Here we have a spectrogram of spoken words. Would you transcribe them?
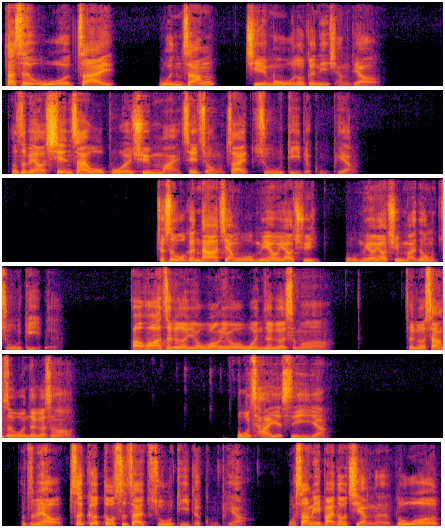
但是我在文章节目我都跟你强调，投资朋友，现在我不会去买这种在足底的股票。就是我跟大家讲，我没有要去，我没有要去买这种足底的。包括这个有网友问这个什么，这个上次问这个什么，富采也是一样。我这边有，这个都是在筑底的股票。我上礼拜都讲了，如果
